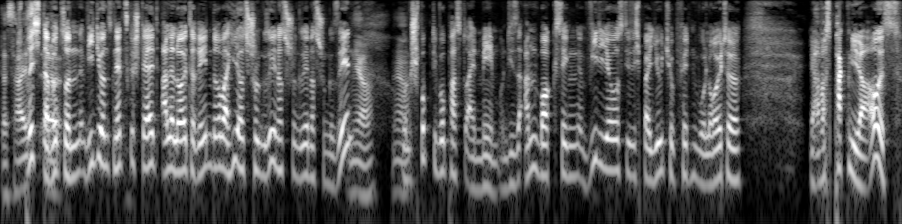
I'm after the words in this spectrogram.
Das heißt, Sprich, da äh, wird so ein Video ins Netz gestellt, alle Leute reden drüber, hier hast du schon gesehen, hast du schon gesehen, hast du schon gesehen. ja, ja. Und schwuppdiwupp hast du ein Meme. Und diese Unboxing-Videos, die sich bei YouTube finden, wo Leute, ja, was packen die da aus?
